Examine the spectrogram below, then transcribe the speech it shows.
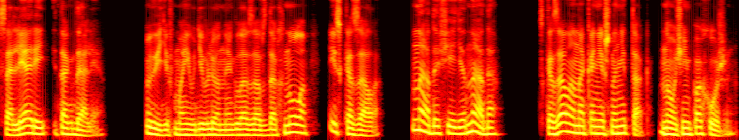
солярий и так далее. Увидев мои удивленные глаза, вздохнула и сказала «Надо, Федя, надо». Сказала она, конечно, не так, но очень похоже.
